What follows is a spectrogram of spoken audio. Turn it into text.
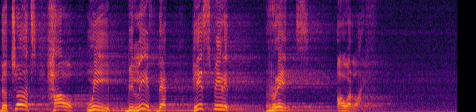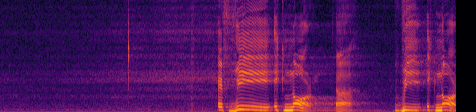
the church how we believe that His Spirit reigns our life. If we ignore, uh, we ignore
